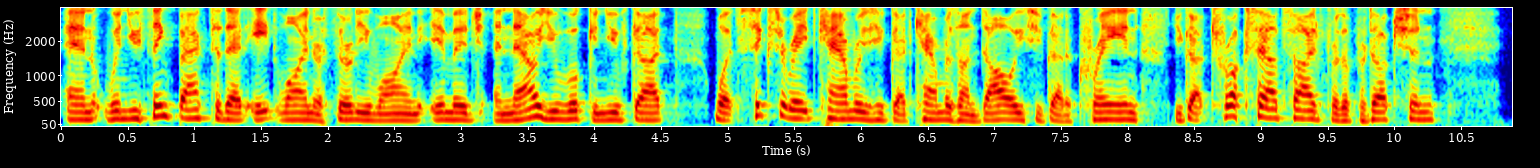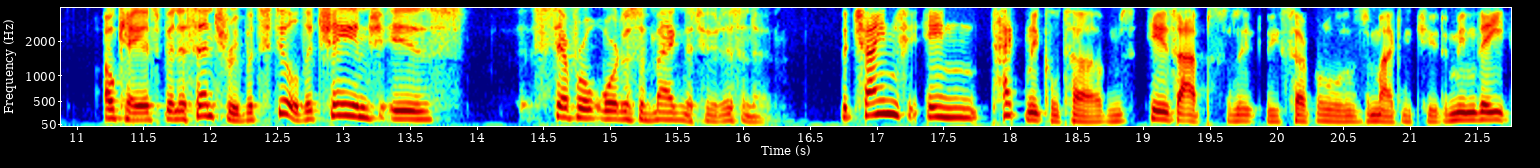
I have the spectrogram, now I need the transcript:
And when you think back to that eight line or 30 line image, and now you look and you've got what, six or eight cameras, you've got cameras on dollies, you've got a crane, you've got trucks outside for the production okay, it's been a century, but still the change is several orders of magnitude, isn't it? The change in technical terms is absolutely several orders of magnitude. I mean, the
